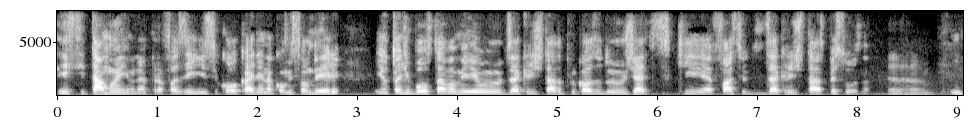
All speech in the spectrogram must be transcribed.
esse tamanho, né? Para fazer isso e colocar ele na comissão dele. E o Todd Bowles estava meio desacreditado por causa do Jets, que é fácil de desacreditar as pessoas, né? Uhum.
